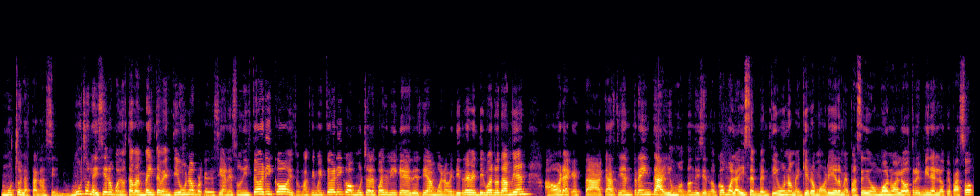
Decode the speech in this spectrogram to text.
Muchos la están haciendo. Muchos la hicieron cuando estaba en 2021 porque decían es un histórico, es un máximo histórico. Muchos después vi que decían, bueno, 23, 24 también. Ahora que está casi en 30, hay un montón diciendo, ¿cómo la hice en 21? Me quiero morir, me pasé de un bono al otro y miren lo que pasó.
